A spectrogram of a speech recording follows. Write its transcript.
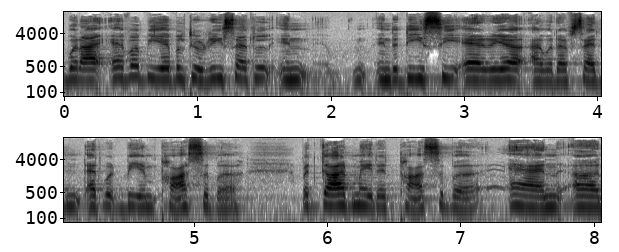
would I ever be able to resettle in, in the DC area, I would have said that would be impossible. But God made it possible. And uh,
